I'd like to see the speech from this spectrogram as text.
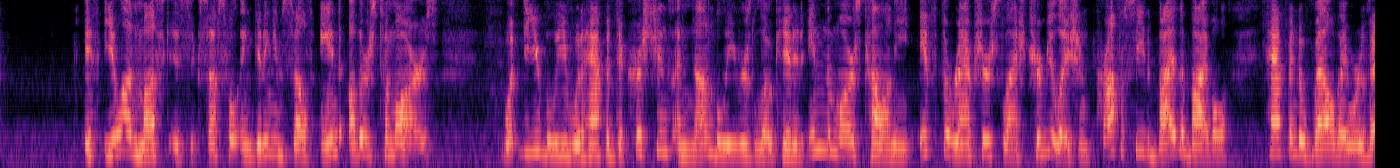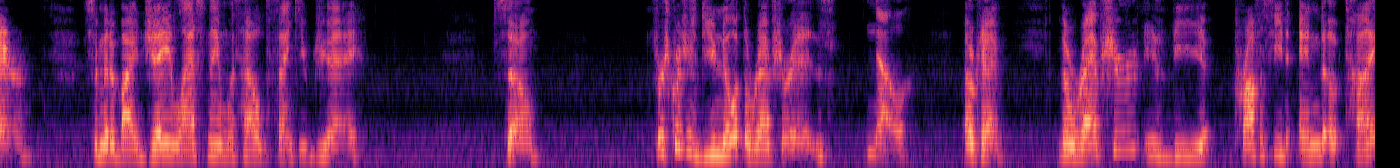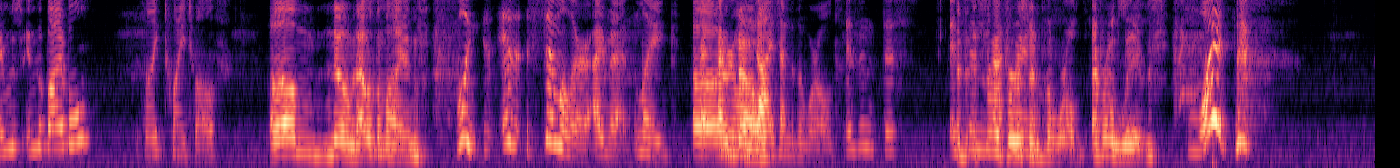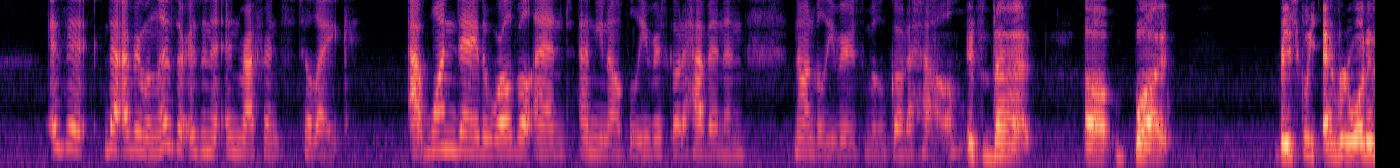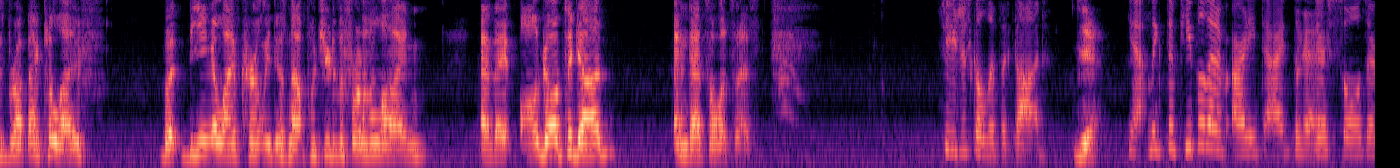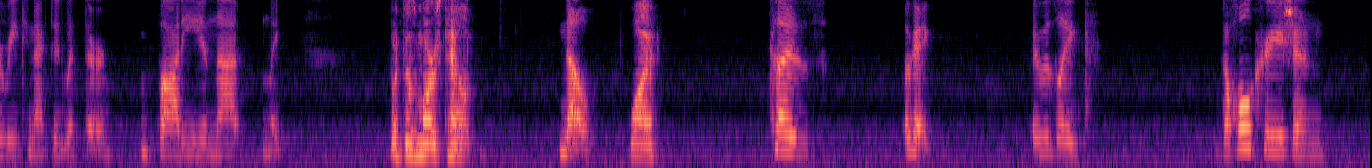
If Elon Musk is successful in getting himself and others to Mars, what do you believe would happen to Christians and non believers located in the Mars colony if the rapture slash tribulation prophesied by the Bible happened while they were there? Submitted by Jay, last name withheld. Thank you, Jay. So, first question is Do you know what the rapture is? No. Okay. The rapture is the prophesied end of times in the Bible? Is it like 2012? Um, no, that was the Mayans. Well, is similar, I meant. Like, Uh, everyone no. dies end of the world. Isn't this? It's, It's, in the reverse end of the world. Everyone lives. What? Is it that everyone lives, or isn't it in reference to like, at one day the world will end, and you know believers go to heaven and non-believers will go to hell? It's that. Uh, but basically everyone is brought back to life, but being alive currently does not put you to the front of the line, and they all go up to God, and that's all it says. so you just go live with God. Yeah. Yeah, like the people that have already died, like Okay. their souls are reconnected with their body in that like But does Mars count? No. Why? Because, okay, it was like the whole creation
